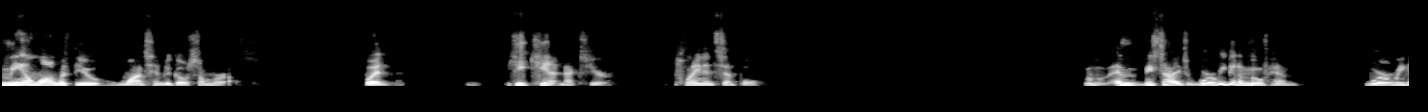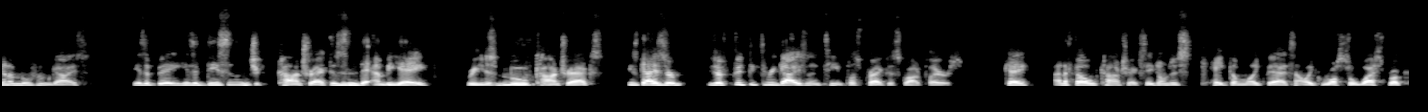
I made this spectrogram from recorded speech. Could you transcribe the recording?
Me, along with you, wants him to go somewhere else. But he can't next year. Plain and simple. Mm, and besides, where are we going to move him? Where are we going to move him, guys? He's a big, he's a decent contract. This isn't the NBA where you just move contracts. These guys are, these are 53 guys in the team plus practice squad players. Okay. NFL contracts, they don't just take them like that. It's not like Russell Westbrook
